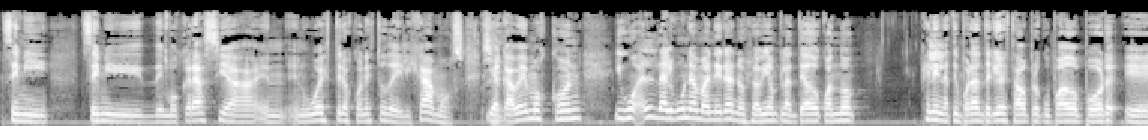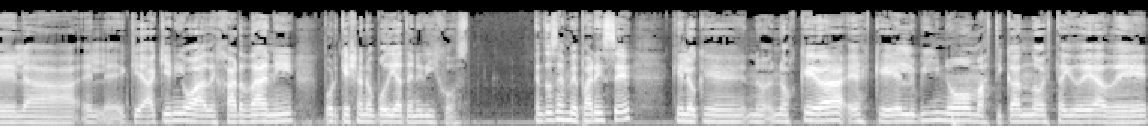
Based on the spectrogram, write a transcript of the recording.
semi semidemocracia en, en Westeros con esto de elijamos Sí. y acabemos con igual de alguna manera nos lo habían planteado cuando él en la temporada anterior estaba preocupado por eh, la, el, eh, que a quién iba a dejar Dani porque ella no podía tener hijos. Entonces me parece que lo que no- nos queda es que él vino masticando esta idea de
